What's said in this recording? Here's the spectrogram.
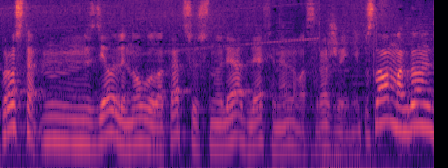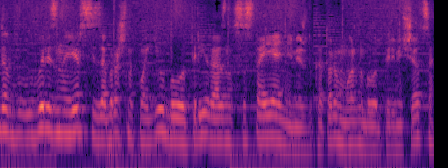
Просто м, сделали новую локацию с нуля для финального сражения. По словам Макдональда, в вырезанной версии заброшенных могил было три разных состояния, между которыми можно было перемещаться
